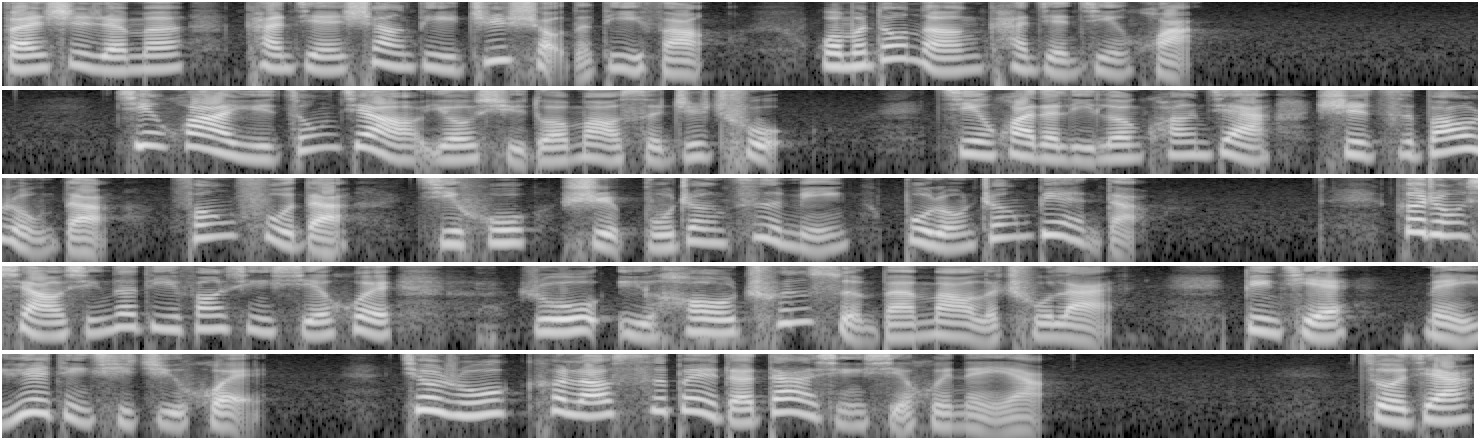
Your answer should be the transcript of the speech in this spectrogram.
凡是人们看见上帝之手的地方，我们都能看见进化。”进化与宗教有许多貌似之处。进化的理论框架是自包容的、丰富的，几乎是不证自明、不容争辩的。各种小型的地方性协会如雨后春笋般冒了出来，并且每月定期聚会，就如克劳斯贝的大型协会那样。作家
